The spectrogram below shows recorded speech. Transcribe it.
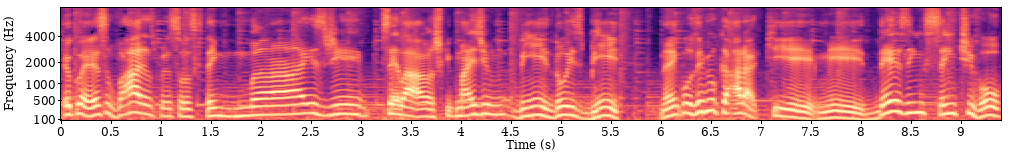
eu conheço várias pessoas que têm mais de, sei lá, acho que mais de um bi, dois bi, né? Inclusive o cara que me desincentivou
